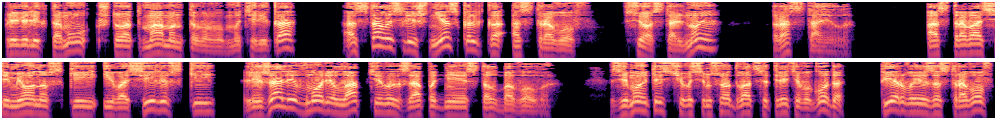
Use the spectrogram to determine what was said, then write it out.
привели к тому, что от Мамонтового материка осталось лишь несколько островов. Все остальное растаяло. Острова Семеновский и Васильевский лежали в море Лаптевых западнее Столбового. Зимой 1823 года первый из островов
